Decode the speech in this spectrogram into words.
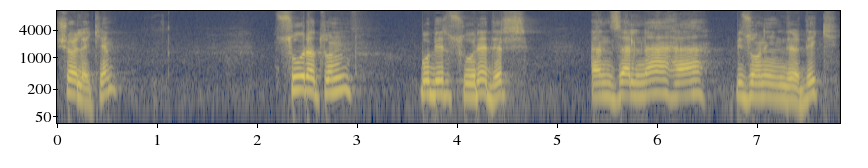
Şöyle ki, Suratun, bu bir suredir. Enzelnâhe, biz onu indirdik.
